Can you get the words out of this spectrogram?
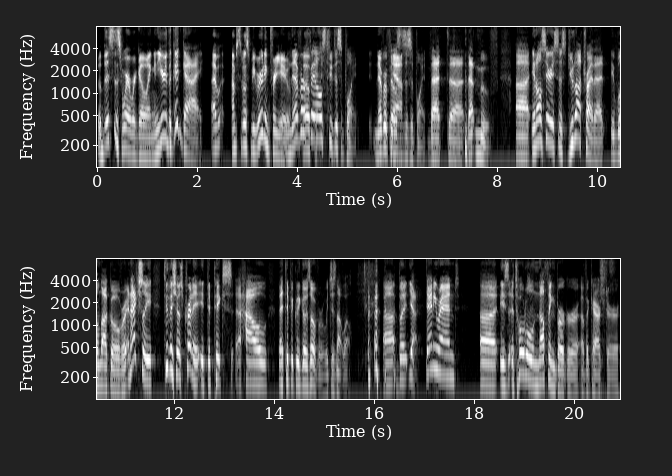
this is where we're going, and you're the good guy. I, am supposed to be rooting for you. Never Okay. fails to disappoint. Never fails Yeah. to disappoint. That uh, that move. Uh, in all seriousness, do not try that. It will not go over. And actually, to the show's credit, it depicts how that typically goes over, which is not well. uh, but yeah, Danny Rand uh, is a total nothing burger of a character,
